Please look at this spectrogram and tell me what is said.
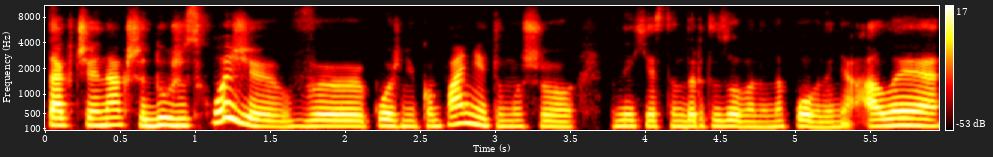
Так чи інакше дуже схожі в кожній компанії, тому що в них є стандартизоване наповнення, але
